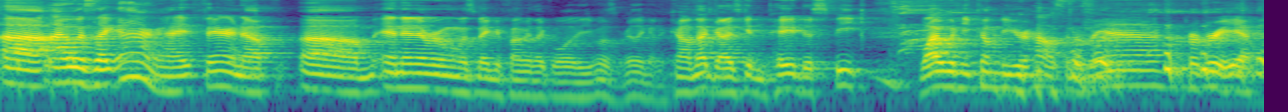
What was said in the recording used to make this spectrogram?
uh, I was like, "All right, fair enough." Um, and then everyone was making fun of me, like, "Well, he wasn't really going to come. That guy's getting paid to speak. Why would he come to your house?" And I was like, "Yeah, for free, yeah."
